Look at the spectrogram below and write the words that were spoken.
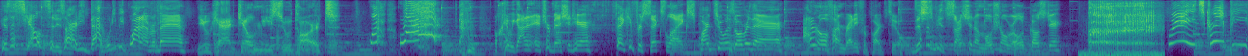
He's a skeleton. He's already dead. What do you mean? Whatever, man. You can't kill me, Sutart. What? What? okay, we got an intermission here. Thank you for six likes. Part two is over there. I don't know if I'm ready for part two. This has been such an emotional roller coaster. Wait, it's creepy.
